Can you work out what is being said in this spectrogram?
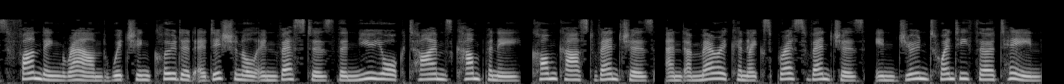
funding round which included additional investors the New York Times Company, Comcast Ventures, and American Express Ventures. In June 2013,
